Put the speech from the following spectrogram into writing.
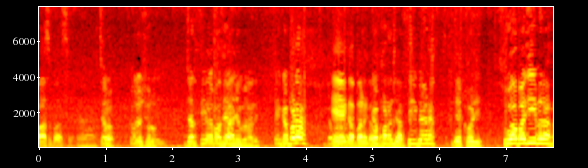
ਬਸ ਬਸ। ਚਲੋ ਕਰੋ ਸ਼ੁਰੂ। ਜਰਸੀ ਵਾਲੇ ਪਾਸੇ ਆ ਜਾਓ ਕਰਾਂ ਦੀ। ਇਹ ਗੱਬੜਾ ਇਹ ਗੱਬਣ ਗੱਬਣ। ਜਰਸੀ ਬੈੜ ਦੇਖੋ ਜੀ। ਸੂਆ ਬਾਜੀ ਮੇਰਾ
